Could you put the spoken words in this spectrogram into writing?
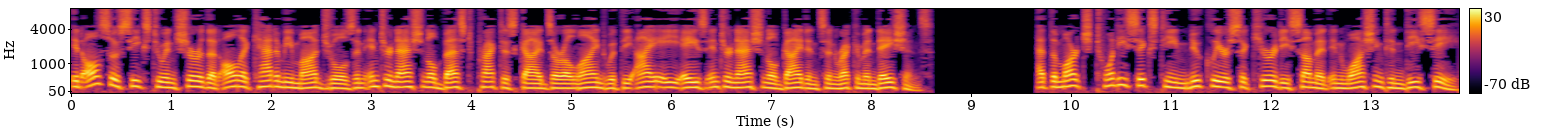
It also seeks to ensure that all Academy modules and international best practice guides are aligned with the IAEA's international guidance and recommendations. At the March 2016 Nuclear Security Summit in Washington, D.C.,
